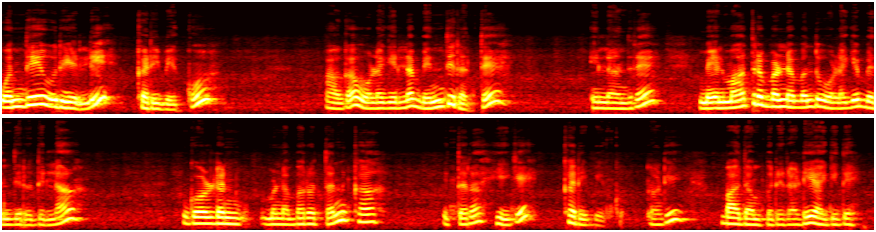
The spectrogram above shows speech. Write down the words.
ಒಂದೇ ಉರಿಯಲ್ಲಿ ಕರಿಬೇಕು. ಆಗ ಒಳಗೆಲ್ಲ ಬೆಂದಿರುತ್ತೆ. ಇಲ್ಲಾಂದರೆ ಮೇಲ್ ಮಾತ್ರ ಬಣ್ಣ ಬಂದು ಒಳಗೆ ಬೆಂದಿರೋದಿಲ್ಲ. ಗೋಲ್ಡನ್ ಬಣ್ಣ ಬರೋ ತನಕ ಈ ಥರ ಹೀಗೆ ಕರಿಬೇಕು. ನೋಡಿ, ಬಾದಾಮ್ ಪುರಿ ರೆಡಿಯಾಗಿದೆ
